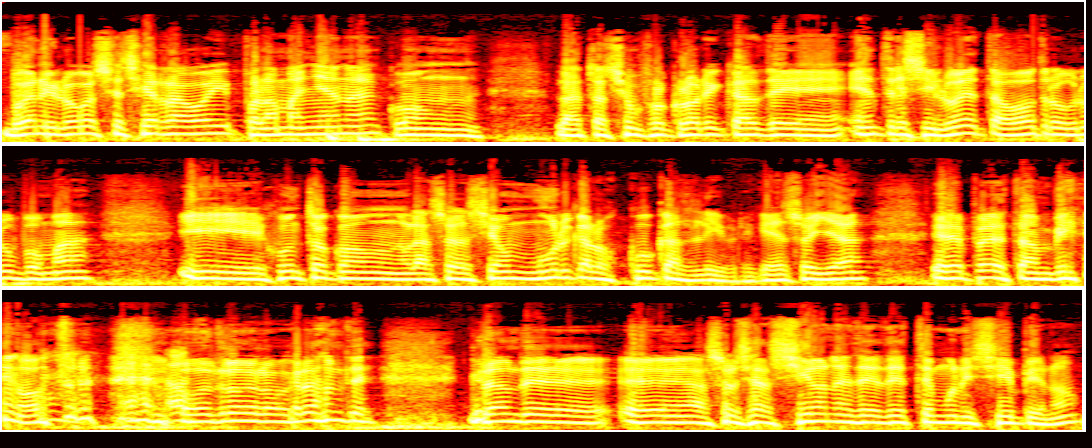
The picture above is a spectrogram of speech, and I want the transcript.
bueno, y luego se cierra hoy por la mañana con la estación folclórica de Entre Silueta, otro grupo más, y junto con la asociación Murca Los Cucas Libres, que eso ya es también otro, otro de los grandes, grandes eh, asociaciones de, este municipio, ¿no?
